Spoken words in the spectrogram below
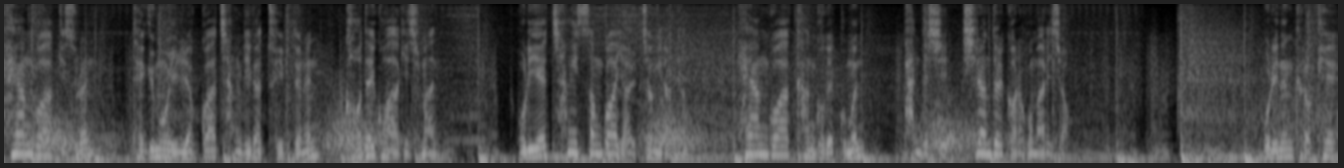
해양과학 기술은 대규모 인력과 장비가 투입되는 거대 과학이지만 우리의 창의성과 열정이라면 해양과학 강국의 꿈은 반드시 실현될 거라고 말이죠. 우리는 그렇게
